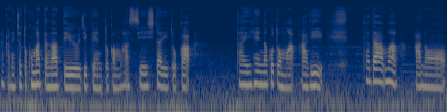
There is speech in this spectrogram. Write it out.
なんかねちょっと困ったなっていう事件とかも発生したりとか大変なこともありただまああの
